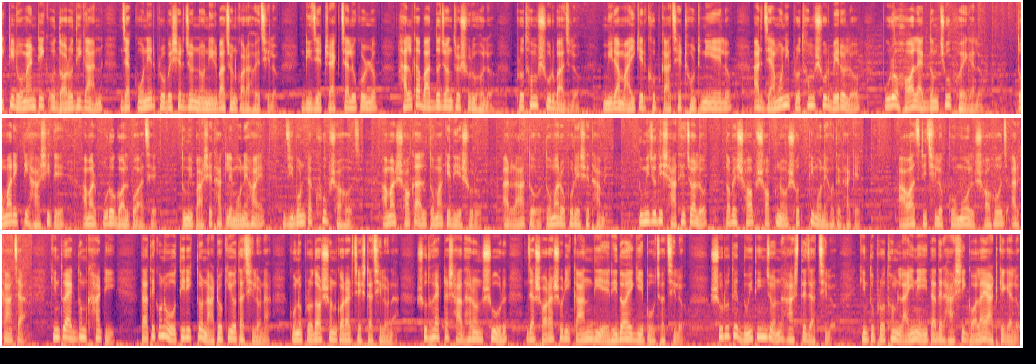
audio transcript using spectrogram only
একটি রোম্যান্টিক ও দরদি গান যা কোণের প্রবেশের জন্য নির্বাচন করা হয়েছিল। ডিজে ট্র্যাক চালু করল, হালকা বাদ্যযন্ত্র শুরু হলো, প্রথম সুর বাজল। মীরা মাইকের খুব কাছে ঠোঁট নিয়ে এলো, আর যেমনই প্রথম সুর বেরোলো, পুরো হল একদম চুপ হয়ে গেল। তোমার একটি হাসিতে আমার পুরো গল্প আছে। তুমি পাশে থাকলে মনে হয় জীবনটা খুব সহজ। আমার সকাল তোমাকে দিয়ে শুরু, আর রাতও তোমার ওপর এসে থামে। তুমি যদি সাথে চলো, তবে সব স্বপ্ন সত্যি মনে হতে থাকে। আওয়াজটি ছিল কোমল, সহজ আর কাঁচা, কিন্তু একদম খাঁটি। তাতে কোনো অতিরিক্ত নাটকীয়তা ছিল না, কোনো প্রদর্শন করার চেষ্টা ছিল না। শুধু একটা সাধারণ সুর, যা সরাসরি কান দিয়ে হৃদয়ে গিয়ে পৌঁছাচ্ছিল। শুরুতে দুই তিনজন হাসতে যাচ্ছিল, কিন্তু প্রথম লাইনেই তাদের হাসি গলায় আটকে গেল।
